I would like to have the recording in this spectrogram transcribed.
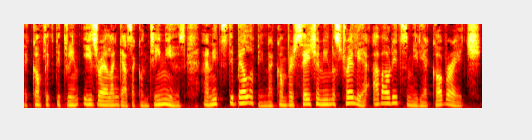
The conflict between Israel and Gaza continues, and it's developing a conversation in Australia about its media coverage.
